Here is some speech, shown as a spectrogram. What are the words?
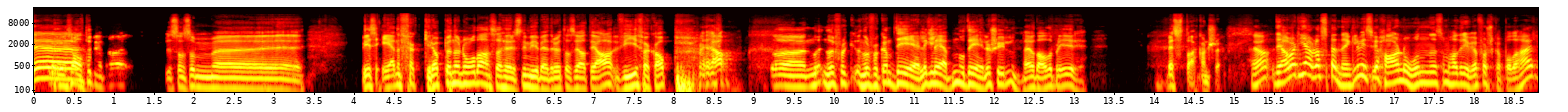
det Det alltid bedre Sånn som uh, Hvis én fucker opp under noe, da, så høres det mye bedre ut å si at ja, vi fucka opp. Ja. Når, når, folk, når folk kan dele gleden og dele skylden, det er jo da det blir best, da, kanskje. Ja, Det har vært jævla spennende egentlig, hvis vi har noen som har drevet og forska på det her.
